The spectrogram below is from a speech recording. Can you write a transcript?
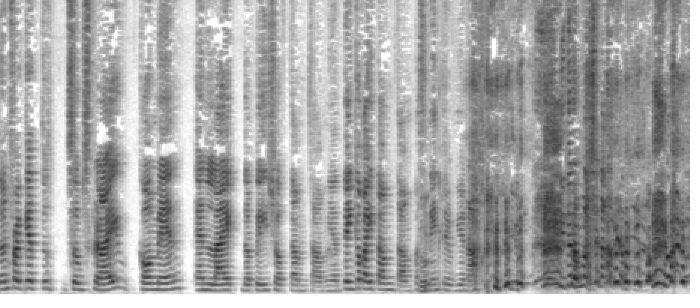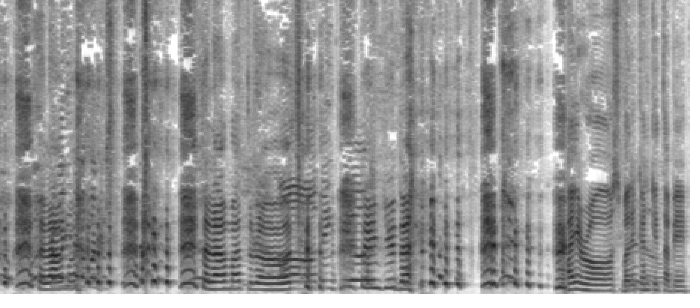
Don't forget to subscribe, comment, and like the page of Tamtam. Yan. Thank you kay Tamtam kasi Okay. na-interview na ako. Dito na pala siya nakatira. Salamat. Salamat, Rose. Oh, thank you. Thank you, Dad. Hi Rose, balikan Hello. kita be.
